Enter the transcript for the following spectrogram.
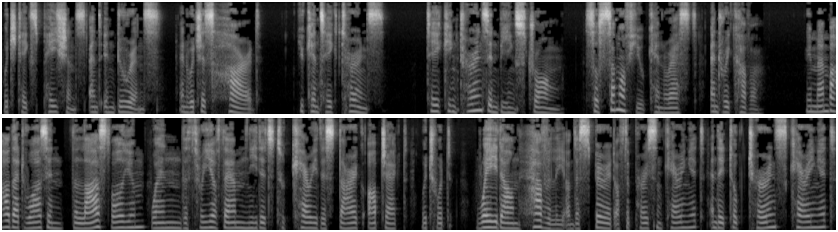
which takes patience and endurance and which is hard, you can take turns, taking turns in being strong, so some of you can rest and recover. Remember how that was in the last volume when the three of them needed to carry this dark object which would weigh down heavily on the spirit of the person carrying it, and they took turns carrying it.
